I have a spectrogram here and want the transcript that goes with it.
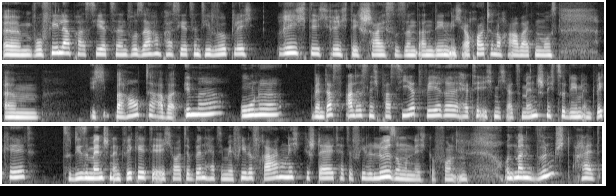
ähm, wo Fehler passiert sind, wo Sachen passiert sind, die wirklich richtig, richtig scheiße sind, an denen ich auch heute noch arbeiten muss. Ähm, ich behaupte aber immer, ohne, wenn das alles nicht passiert wäre, hätte ich mich als Mensch nicht zu dem entwickelt, zu diesem Menschen entwickelt, der ich heute bin, hätte mir viele Fragen nicht gestellt, hätte viele Lösungen nicht gefunden. Und man wünscht halt,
